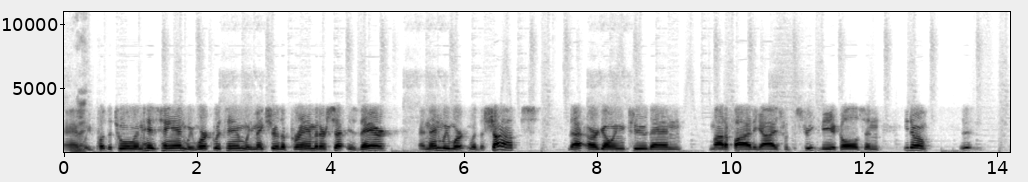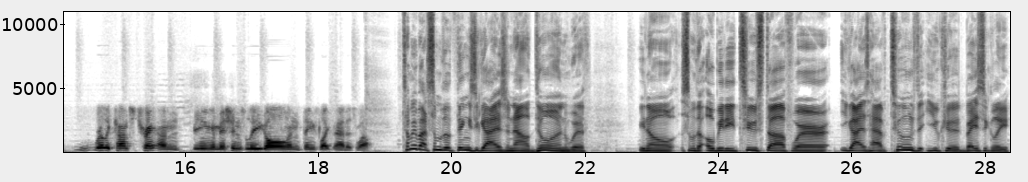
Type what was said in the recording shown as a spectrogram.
And Right. we put the tool in his hand, we work with him, we make sure the parameter set is there, and then we work with the shops that are going to then modify the guys with the street vehicles and you know really concentrate on being emissions legal and things like that as well. Tell me about some of the things you guys are now doing with, you know, some of the OBD2 stuff where you guys have tunes that you could basically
